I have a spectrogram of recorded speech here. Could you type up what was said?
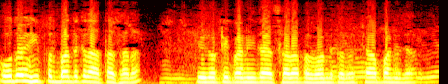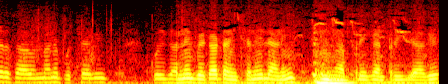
ਉਦੋਂ ਅਸੀਂ ਪ੍ਰਬੰਧ ਕਰਾਤਾ ਸਾਰਾ ਕਿ ਰੋਟੀ ਪਾਣੀ ਦਾ ਸਾਰਾ ਪ੍ਰਬੰਧ ਕਰੋ ਚਾਹ ਪਾਣੀ ਦਾ। ਸੀਨੀਅਰ ਸਾਹਿਬ ਉਹਨਾਂ ਨੇ ਪੁੱਛਿਆ ਵੀ ਕੋਈ ਗੱਲ ਨਹੀਂ ਬੇਟਾ ਟੈਨਸ਼ਨ ਨਹੀਂ ਲੈਣੀ ਤੁਸੀਂ ਆਪਣੀ ਕੰਟਰੀ ਜਾ ਕੇ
